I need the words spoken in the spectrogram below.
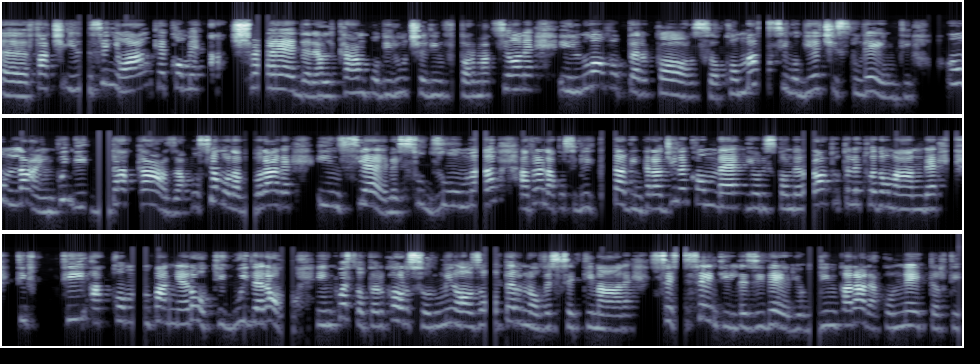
Eh, faccio, insegno anche come accedere al campo di luce di informazione, il nuovo percorso con massimo 10 studenti online, quindi da casa possiamo lavorare insieme su Zoom, avrai la possibilità di interagire con me, io risponderò a tutte le tue domande, ti ti accompagnerò, ti guiderò in questo percorso luminoso per nove settimane. Se senti il desiderio di imparare a connetterti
